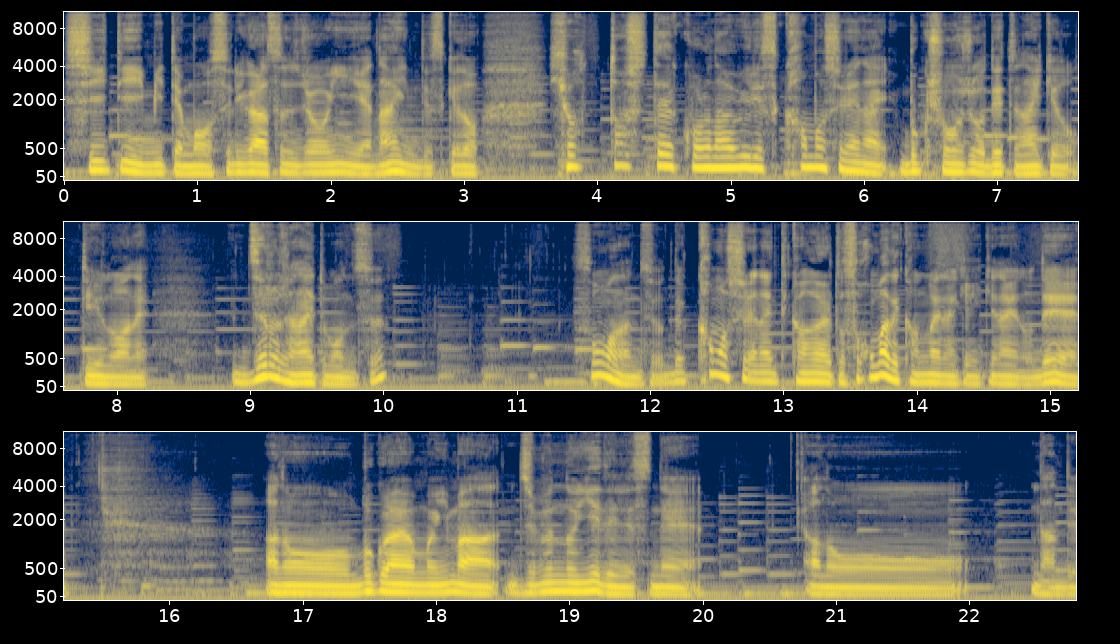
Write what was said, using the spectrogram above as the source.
CT 見てもすりガラス状陰影ないんですけどひょっとしてコロナウイルスかもしれない僕症状出てないけどっていうのはねゼロじゃないと思うんです。そうなんですよ。でかもしれないって考えるとそこまで考えなきゃいけないのであのー、僕はもう今自分の家でですねあのー、なんで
